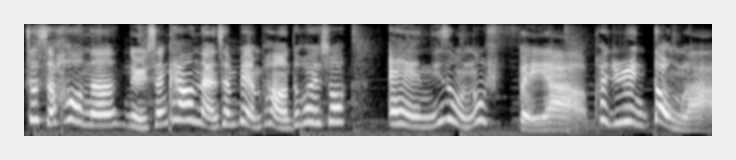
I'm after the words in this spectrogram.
这时候呢，女生看到男生变胖了，都会说：“哎、欸，你怎么那么肥啊？快去运动啦！”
